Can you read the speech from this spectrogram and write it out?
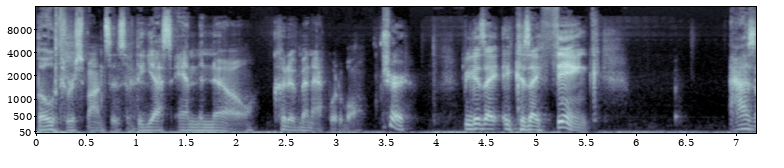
both responses of the yes and the no could have been equitable sure because I because I think as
